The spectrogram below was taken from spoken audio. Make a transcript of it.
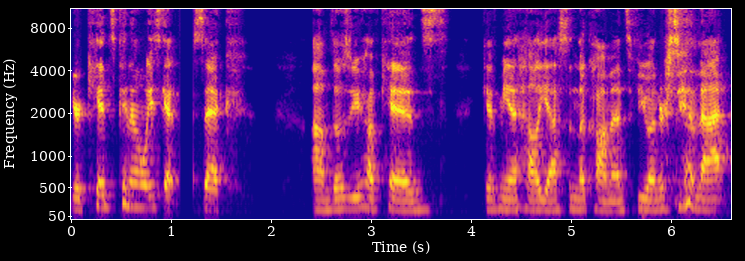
Your kids can always get sick. Um, those of you have kids, give me a hell yes in the comments if you understand that.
